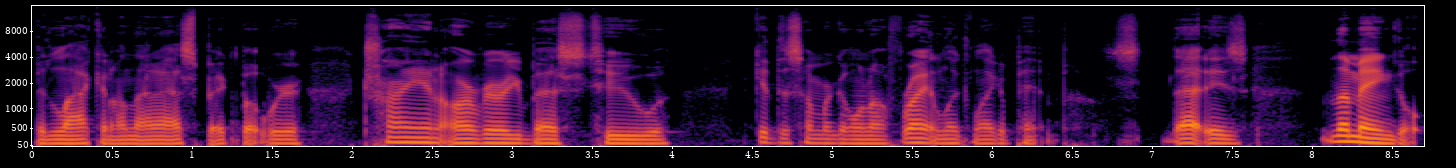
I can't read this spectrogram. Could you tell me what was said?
been lacking on that aspect, but we're trying our very best to get the summer going off right and looking like a pimp. That is the main goal.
